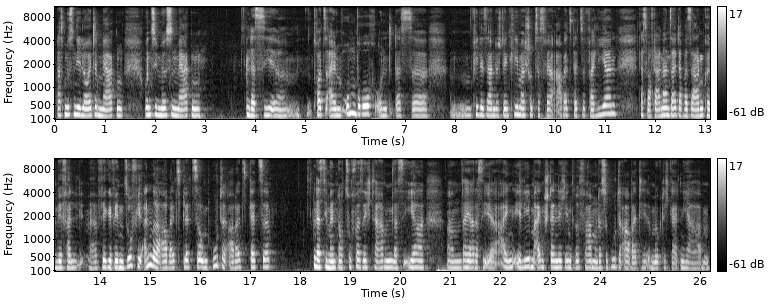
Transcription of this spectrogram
Das müssen die Leute merken. Und sie müssen merken, dass sie äh, trotz allem Umbruch und dass äh, viele sagen durch den Klimaschutz, dass wir Arbeitsplätze verlieren, dass wir auf der anderen Seite aber sagen können, wir, äh, wir gewinnen so viele andere Arbeitsplätze und gute Arbeitsplätze, dass die Menschen auch Zuversicht haben, dass ihr, ähm, naja, dass sie ihr, ihr Leben eigenständig im Griff haben und dass sie gute Arbeitsmöglichkeiten hier haben.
